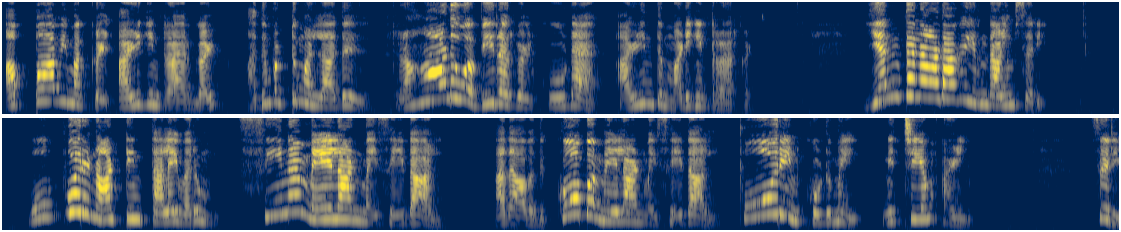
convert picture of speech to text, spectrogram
அப்பாவி மக்கள் அழுகின்றார்கள். அது மட்டுமல்லாது இராணுவ வீரர்கள் கூட அழிந்து மடிகின்றார்கள். எந்த நாடாக இருந்தாலும் சரி ஒவ்வொரு நாட்டின் தலைவரும் சின மேலாண்மை செய்தால் அதாவது கோப மேலாண்மை செய்தால் போரின் கொடுமை நிச்சயம் அழியும். சரி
